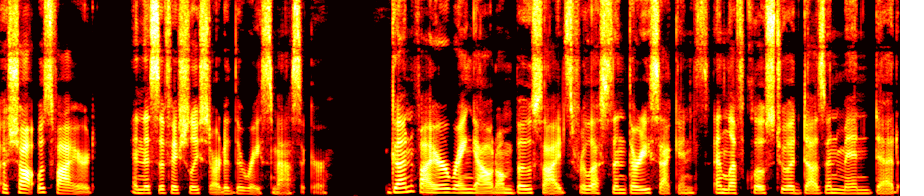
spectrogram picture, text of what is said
A shot was fired, and this officially started the race massacre. Gunfire rang out on both sides for less than 30 seconds and left close to a dozen men dead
